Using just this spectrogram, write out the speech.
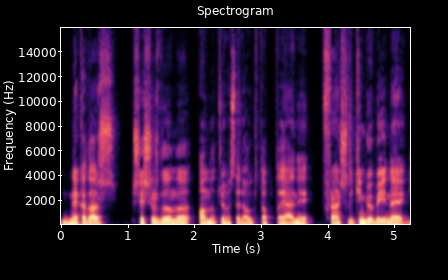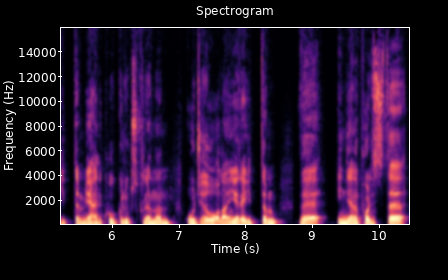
ne kadar şaşırdığını anlatıyor mesela o kitapta. Yani French Lick'in göbeğine gittim. Yani Ku Klux Klan'ın ocağı olan yere gittim ve Indianapolis'te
